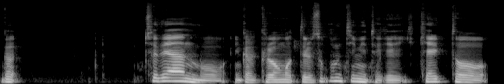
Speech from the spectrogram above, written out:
그러니까 최대한 뭐 그러니까 그런 것들 소품팀이 되게 캐릭터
